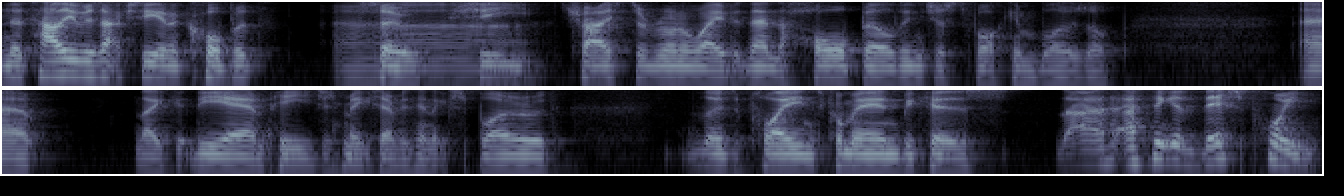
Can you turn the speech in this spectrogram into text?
Natalia was actually in a cupboard, so she tries to run away, but then the whole building just fucking blows up. Um, like the AMP just makes everything explode. Loads of planes come in because I, I think at this point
